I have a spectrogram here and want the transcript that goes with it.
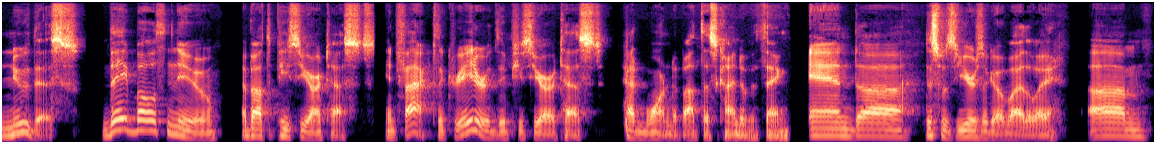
knew this. They both knew about the PCR test. In fact, the creator of the PCR test had warned about this kind of a thing. And uh, this was years ago, by the way. Um,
